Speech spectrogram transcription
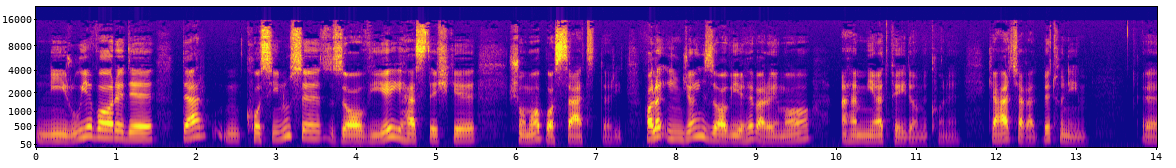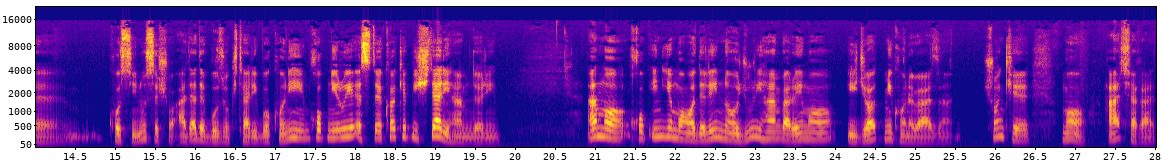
نیروی وارده در کوسینوس زاویه ای هستش که شما با سطح دارید. حالا اینجا این زاویه برای ما اهمیت پیدا می‌کنه که هر چقدر بتونیم کوسینوسش رو عدد بزرگتری بکنیم خب نیروی استکاک بیشتری هم داریم. اما خب این یه معادله ناجوری هم برای ما ایجاد می‌کنه بعضا. چون که ما هر چقدر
